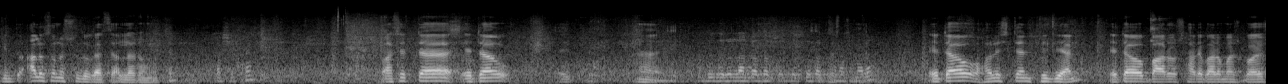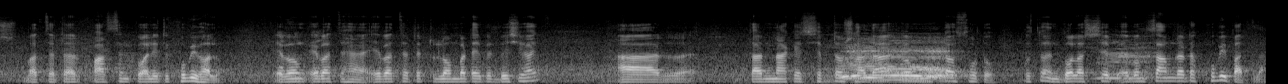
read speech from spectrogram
কিন্তু আলোচনার সুযোগ আছে আল্লাহ রহমতে। পাশেরটা? পাশেরটা এটাও হ্যাঁ। এটাও হলিস্টেন ফিজিয়ান এটাও বারো সাড়ে বারো মাস বয়স বাচ্চাটার পার্সেন্ট কোয়ালিটি খুবই ভালো। এবং এ বাচ্চা হ্যাঁ এ বাচ্চাটা একটু লম্বা টাইপের বেশি হয়। আর তার নাকের শেপটাও সাদা এবং মুখটাও ছোটো বুঝতে পারেন গলার শেপ এবং চামড়াটা খুবই পাতলা।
